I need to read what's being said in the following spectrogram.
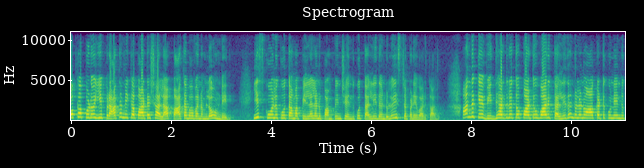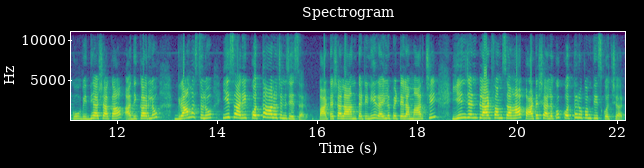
ఒకప్పుడు ఈ ప్రాథమిక పాఠశాల పాత భవనంలో ఉండేది. ఈ స్కూలుకు తమ పిల్లలను పంపించేందుకు తల్లిదండ్రులు ఇష్టపడేవారు కాదు. అందుకే విద్యార్థులతో పాటు వారి తల్లిదండ్రులను ఆకట్టుకునేందుకు విద్యాశాఖ అధికారులు గ్రామస్తులు ఈసారి కొత్త ఆలోచన చేశారు. పాఠశాల అంతటిని రైలు పెట్టేలా మార్చి ఇంజన్ ప్లాట్ఫామ్ సహా పాఠశాలకు కొత్త రూపం తీసుకొచ్చారు.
